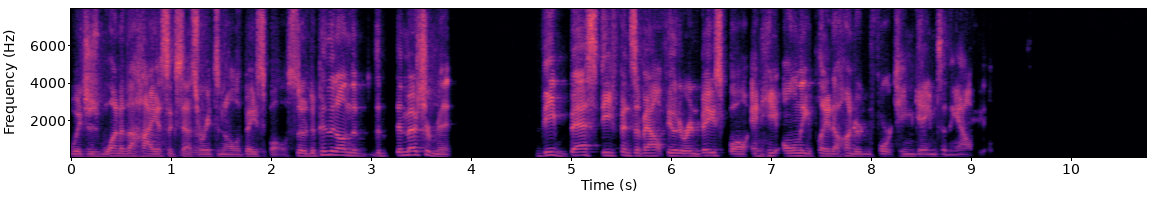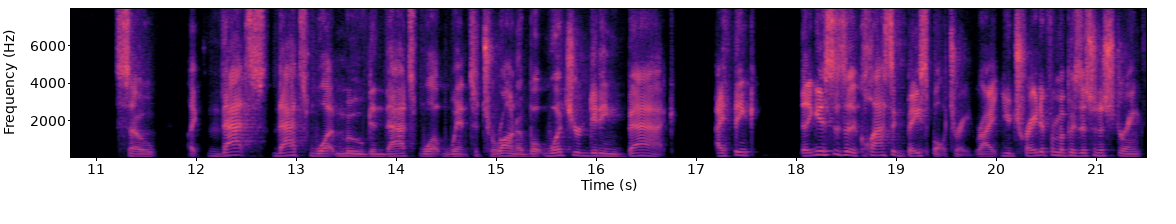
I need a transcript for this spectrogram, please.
which is one of the highest success mm-hmm. rates in all of baseball. So depending on the, the, the measurement, the best defensive outfielder in baseball, and he only played 114 games in the outfield. So like that's that's what moved and that's what went to Toronto. But what you're getting back, I think like this is a classic baseball trade, right? You traded from a position of strength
